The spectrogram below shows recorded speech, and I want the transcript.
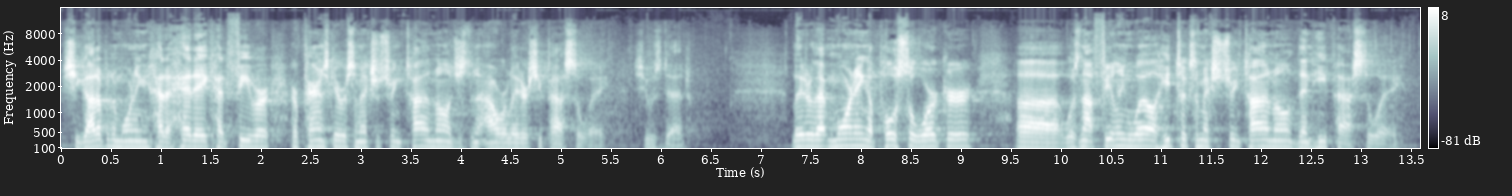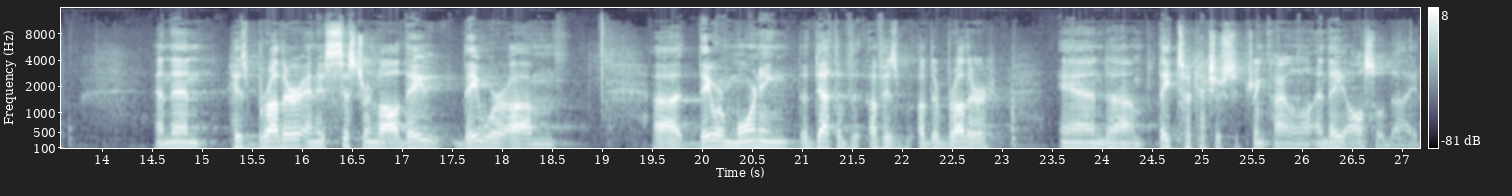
she got up in the morning, had a headache, had fever. Her parents gave her some extra strength Tylenol. Just an hour later, she passed away. She was dead. Later that morning, a postal worker uh, was not feeling well. He took some extra strength Tylenol, then he passed away. And then his brother and his sister-in-law, they, they, were, um, uh, they were mourning the death of, of, his, of their brother, and um, they took extra strength Tylenol, and they also died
